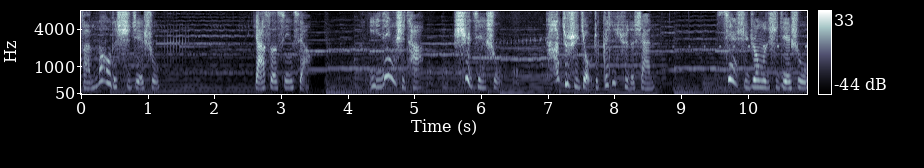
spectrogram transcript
繁茂的世界树。亚瑟心想，一定是它，世界树，它就是有着根须的山。现实中的世界树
